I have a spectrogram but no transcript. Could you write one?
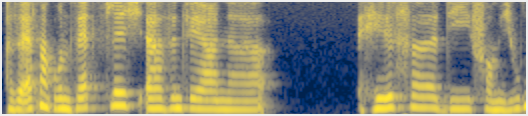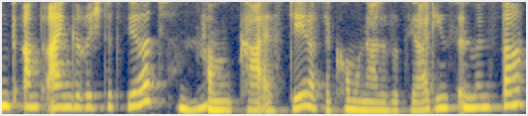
Also erstmal grundsätzlich äh, sind wir eine Hilfe, die vom Jugendamt eingerichtet wird, mhm. vom KSD, das ist der Kommunale Sozialdienst in Münster.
